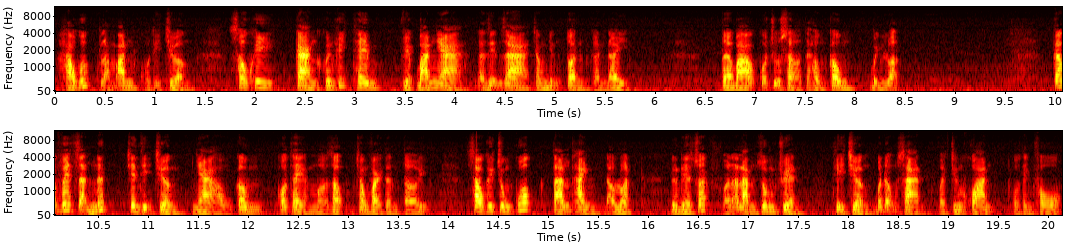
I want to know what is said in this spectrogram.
háo hức làm ăn của thị trường sau khi càng khuyến khích thêm việc bán nhà đã diễn ra trong những tuần gần đây. Tờ báo có trụ sở tại Hồng Kông bình luận các vết dạn nứt trên thị trường nhà Hồng Kông có thể mở rộng trong vài tuần tới sau khi Trung Quốc tán thành đạo luật được đề xuất và đã làm rung chuyển thị trường bất động sản và chứng khoán của thành phố.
